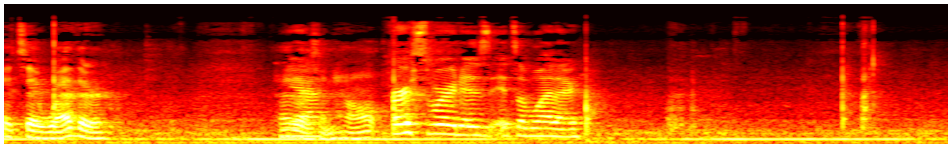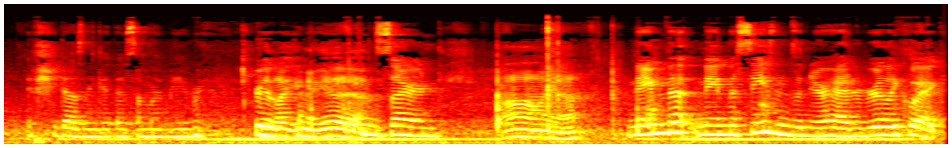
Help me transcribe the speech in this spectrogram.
It's a weather. That Yeah. doesn't help. First word is it's a weather. If she doesn't get this, I'm gonna be really gonna get it. concerned. Oh yeah. Name the name the seasons in your head really quick.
